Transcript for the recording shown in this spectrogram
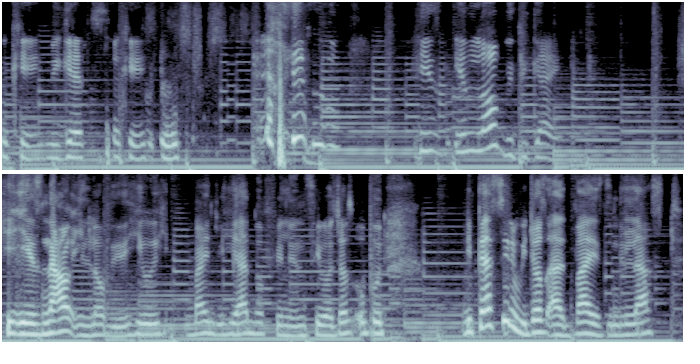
okay. we get okay. he's in love with the guy. He is now in love with you. He mind you, he had no feelings. He was just open. The person we just advised in the last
